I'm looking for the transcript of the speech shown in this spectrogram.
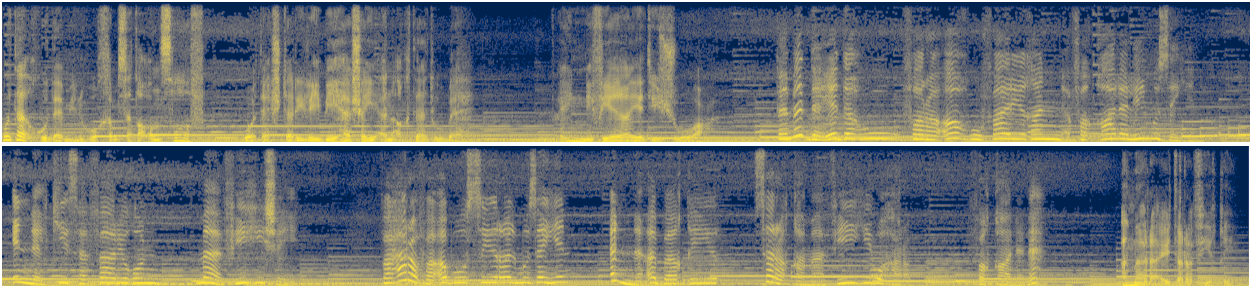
وتأخذ منه خمسة أنصاف وتشتري لي بها شيئا أقتات به. فإني في غاية الجوع. فمد يده فرآه فارغا فقال للمزين إن الكيس فارغ ما فيه شيء. فعرف أبو صير المزين أن أبا قير سرق ما فيه وهرب. فقال له أما رأيت رفيقي؟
